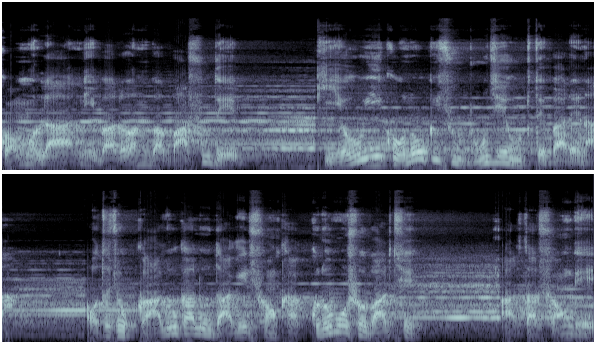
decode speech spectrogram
কমলা, নিবারণ বা বাসুদেব কেউই কোনো কিছু বুঝে উঠতে পারে না। অথচ কালো কালো দাগের সংখ্যা ক্রমশ বাড়ছে আর তার সঙ্গে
